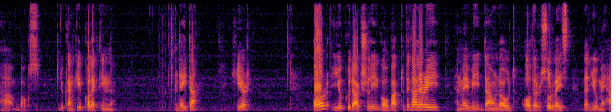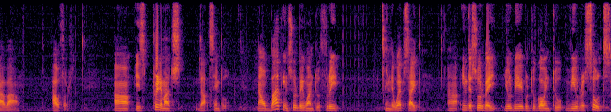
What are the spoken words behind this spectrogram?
uh, box. You can keep collecting data here or you could actually go back to the gallery and maybe download other surveys that you may have uh, authored. Uh, it's pretty much that simple. Now back in survey 123 in the website, uh, in the survey you'll be able to go into view results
